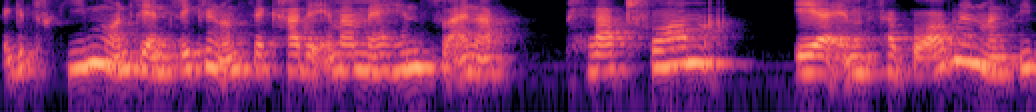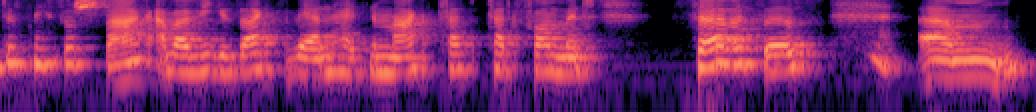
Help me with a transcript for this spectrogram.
getrieben und wir entwickeln uns ja gerade immer mehr hin zu einer Plattform, eher im Verborgenen. Man sieht es nicht so stark, aber wie gesagt, wir werden halt eine Marktplatzplattform mit Services. Ähm,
